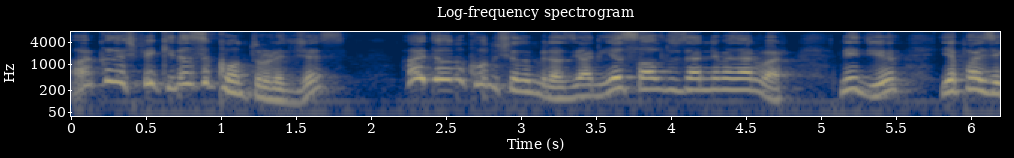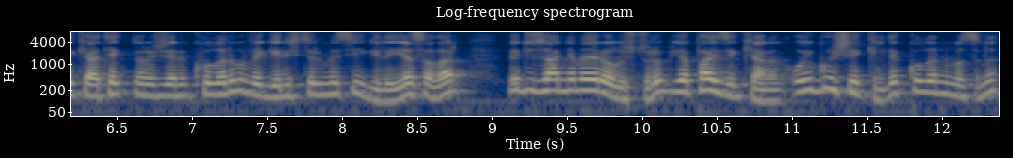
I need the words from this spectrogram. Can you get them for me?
Arkadaş peki nasıl kontrol edeceğiz? Hadi onu konuşalım biraz. Yani yasal düzenlemeler var. Ne diyor? Yapay zeka teknolojilerinin kullanımı ve geliştirilmesi ilgili yasalar ve düzenlemeler oluşturup yapay zekanın uygun şekilde kullanılmasını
